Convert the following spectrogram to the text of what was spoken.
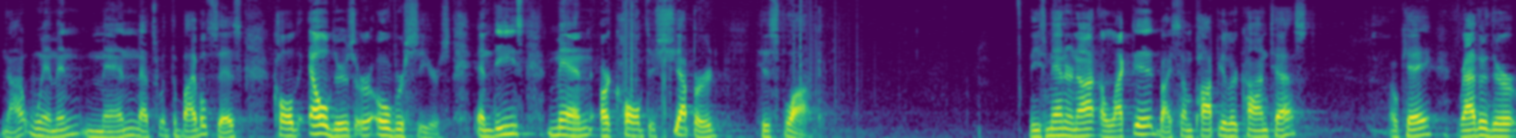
not women, men, that's what the Bible says, called elders or overseers. And these men are called to shepherd his flock. These men are not elected by some popular contest, okay? Rather, they're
